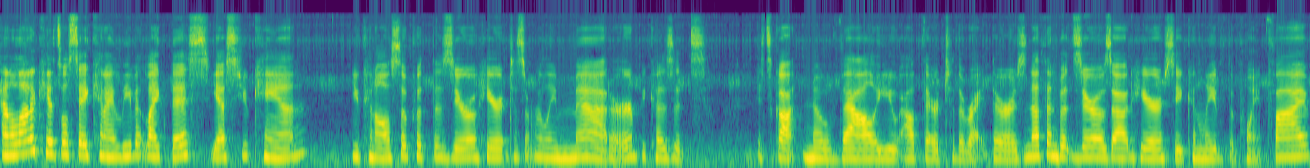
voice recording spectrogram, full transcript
And a lot of kids will say, can I leave it like this? Yes, you can. You can also put the zero here. It doesn't really matter because it's it's got no value out there to the right. There is nothing but zeros out here, so you can leave the 0.5.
